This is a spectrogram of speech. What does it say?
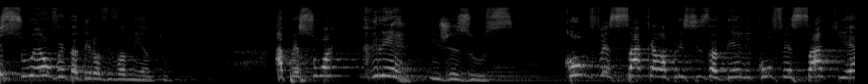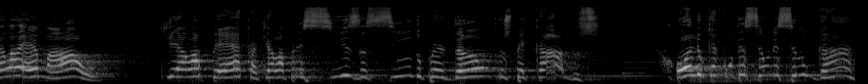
Isso é o verdadeiro avivamento. A pessoa crê em Jesus, confessar que ela precisa dele, confessar que ela é mal, que ela peca, que ela precisa sim do perdão para os pecados. Olha o que aconteceu nesse lugar.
